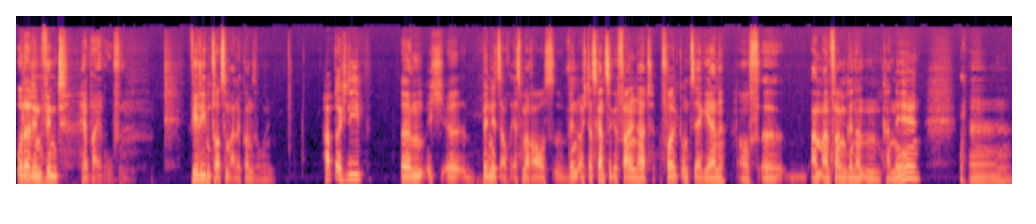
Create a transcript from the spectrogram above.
oder den Wind herbeirufen. Wir lieben trotzdem alle Konsolen. Habt euch lieb. Ähm, ich äh, bin jetzt auch erstmal raus. Wenn euch das Ganze gefallen hat, folgt uns sehr gerne auf äh, am Anfang genannten Kanälen. Äh,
